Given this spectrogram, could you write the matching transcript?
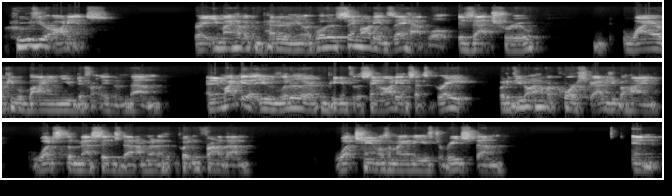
who's your audience? Right? You might have a competitor and you're like, well, there's the same audience they have. Well, is that true? Why are people buying you differently than them? And it might be that you literally are competing for the same audience. That's great. But if you don't have a core strategy behind what's the message that I'm going to put in front of them, what channels am I going to use to reach them, and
